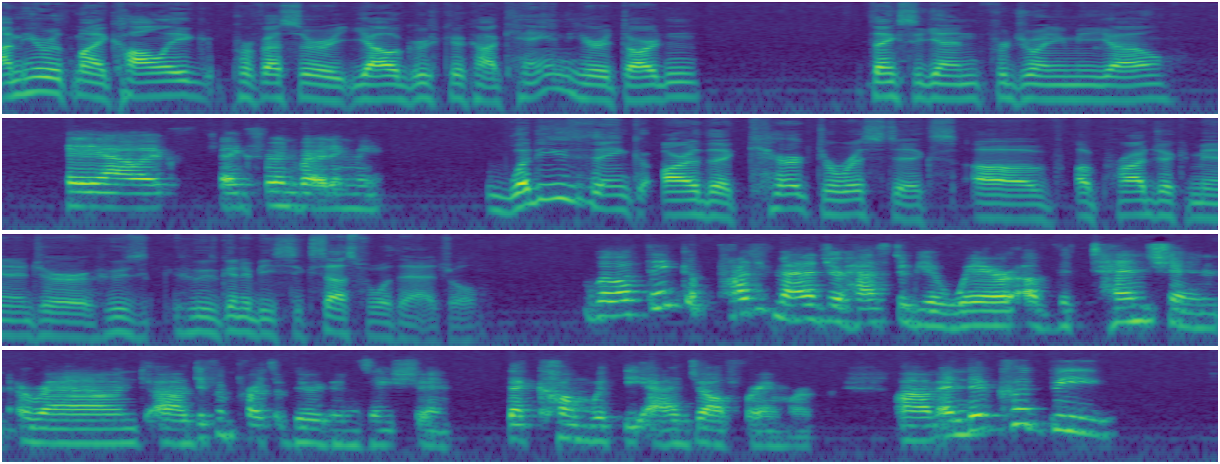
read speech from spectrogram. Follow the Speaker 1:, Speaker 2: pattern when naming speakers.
Speaker 1: I'm here with my colleague, Professor Yael Grushka-Cockayne here at Darden. Thanks again for joining me, Yael.
Speaker 2: Hey, Alex. Thanks for inviting me.
Speaker 1: What do you think are the characteristics of a project manager who's who's going to be successful with Agile?
Speaker 2: Well, I think a project manager has to be aware of the tension around uh, different parts of the organization that come with the Agile framework. Um, and there could be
